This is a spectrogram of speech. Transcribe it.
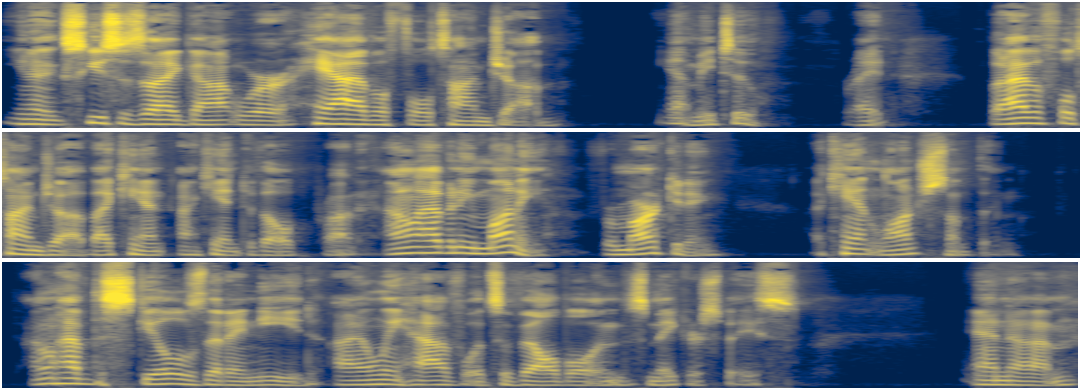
you know, excuses I got were, hey, I have a full time job. Yeah, me too, right? But I have a full time job. I can't I can't develop a product. I don't have any money for marketing. I can't launch something. I don't have the skills that I need. I only have what's available in this makerspace. And um,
